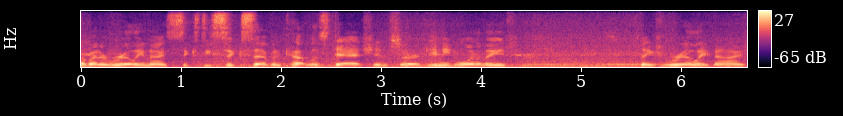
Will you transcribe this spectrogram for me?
About a really nice 66.7 Cutlass dash insert? Do you need one of these? Thing's really nice.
